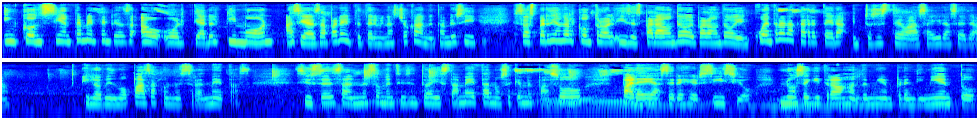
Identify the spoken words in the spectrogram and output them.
inconscientemente empiezas a voltear el timón hacia esa pared y te terminas chocando. En cambio, si estás perdiendo el control y dices, ¿para dónde voy? ¿Para dónde voy? Encuentra la carretera, entonces te vas a ir hacia allá. Y lo mismo pasa con nuestras metas. Si ustedes están en este momento diciendo, ahí esta meta, no sé qué me pasó, paré de hacer ejercicio, no seguí trabajando en mi emprendimiento,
